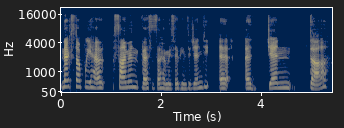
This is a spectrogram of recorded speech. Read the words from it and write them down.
next up we have Simon versus the Homo sapiens agenda. Uh, agenda.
